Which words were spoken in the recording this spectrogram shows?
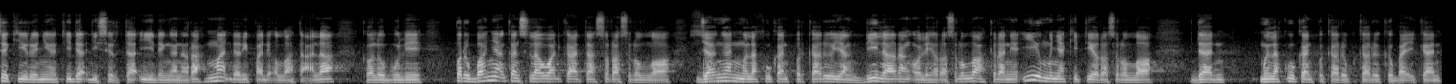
sekiranya tidak disertai dengan rahmat daripada Allah Taala. Kalau boleh perbanyakkan selawat ke atas Rasulullah. Jangan melakukan perkara yang dilarang oleh Rasulullah kerana ia menyakiti Rasulullah. Dan melakukan perkara-perkara kebaikan.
